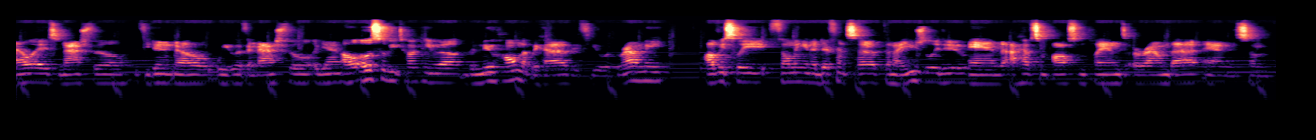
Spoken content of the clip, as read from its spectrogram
LA to Nashville. If you didn't know, we live in Nashville again. I'll also be talking about the new home that we have. If you look around me, Obviously filming in a different setup than I usually do, and I have some awesome plans around that and some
